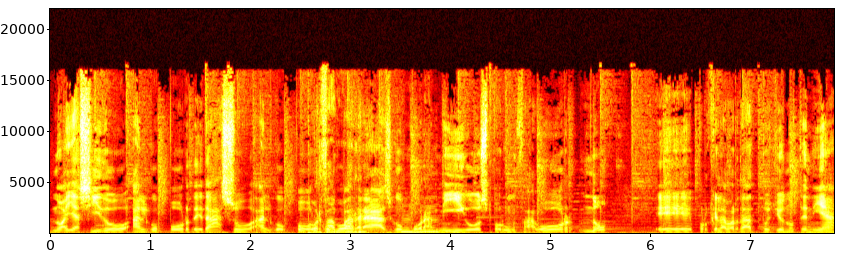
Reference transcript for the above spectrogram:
no haya sido algo por dedazo, algo por, por compadrazgo, por amigos, por un favor. No, eh, porque la verdad pues yo no tenía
